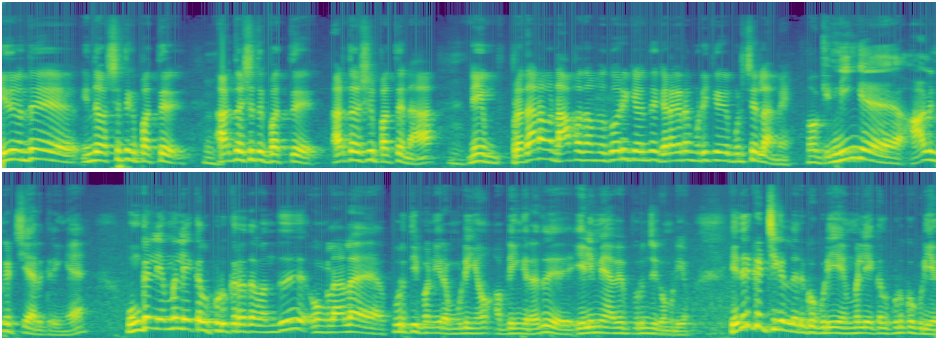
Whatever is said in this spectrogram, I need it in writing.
இது வந்து இந்த வருஷத்துக்கு பத்து அடுத்த வருஷத்துக்கு பத்து அடுத்த வருஷம் பத்துனா நீ பிரதான ஒரு நாற்பது ஐம்பது கோரிக்கை வந்து கடகட முடிக்க முடிச்சிடலாமே. ஓகே நீங்க ஆளுங்கட்சியா இருக்கிறீங்க. உங்கள் எம்எல்ஏக்கள் கொடுக்கறத வந்து உங்களால் பூர்த்தி பண்ணிட முடியும் அப்படிங்கிறது எளிமையாகவே புரிஞ்சுக்க முடியும். எதிர்கட்சிகளில் இருக்கக்கூடிய எம்எல்ஏக்கள் கொடுக்கக்கூடிய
